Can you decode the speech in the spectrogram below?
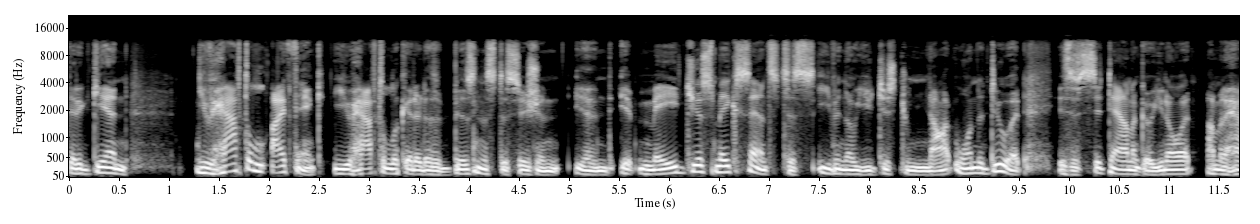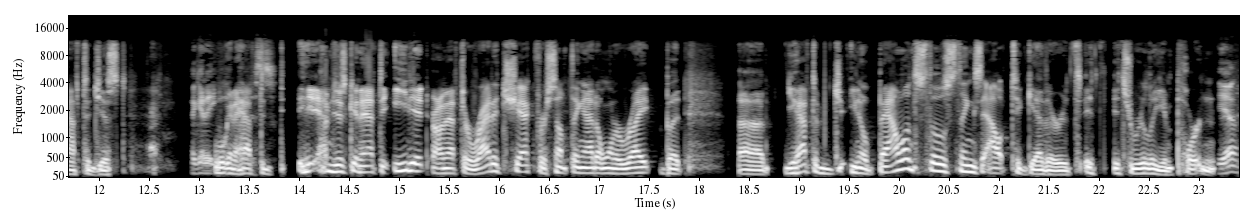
that again. You have to, I think, you have to look at it as a business decision, and it may just make sense to, even though you just do not want to do it, is to sit down and go, you know what, I'm going to have to just I gotta we're eat going to have this. to i'm just going to have to eat it or i'm going to have to write a check for something i don't want to write but uh, you have to you know balance those things out together it's it's, it's really important Yeah.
